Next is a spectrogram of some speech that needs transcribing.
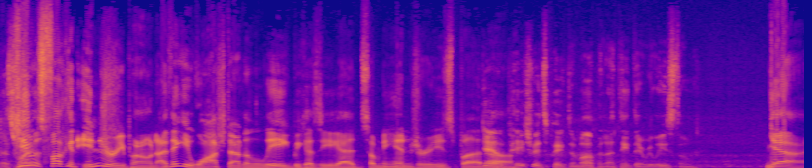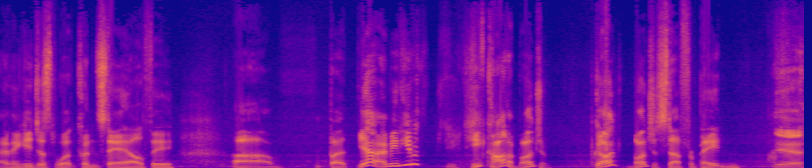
That's He right. was fucking injury prone. I think he washed out of the league because he had so many injuries. But yeah, uh, the Patriots picked him up, and I think they released him. Yeah, I think he just what couldn't stay healthy. Um, but yeah, I mean he was he caught a bunch of got a bunch of stuff for Peyton. Yeah,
